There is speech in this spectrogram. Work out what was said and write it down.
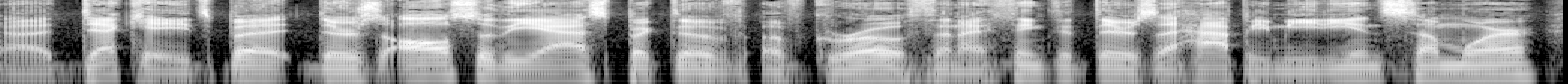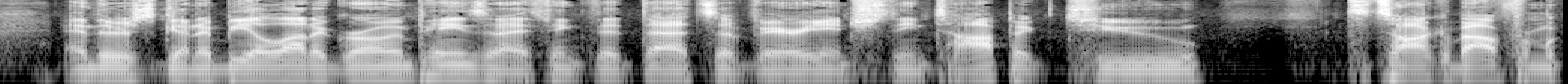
uh, decades. But there's also the aspect of of growth, and I think that there's a happy median somewhere, and there's going to be a lot of growing pains, and I think that that's a very interesting topic to to talk about from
